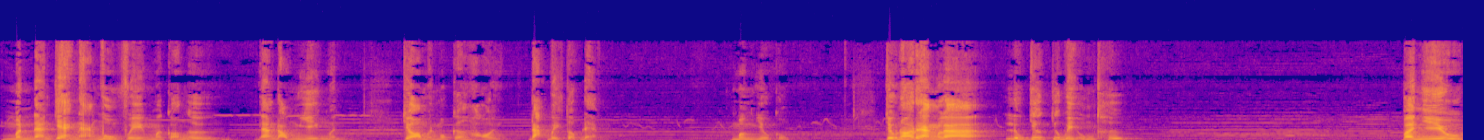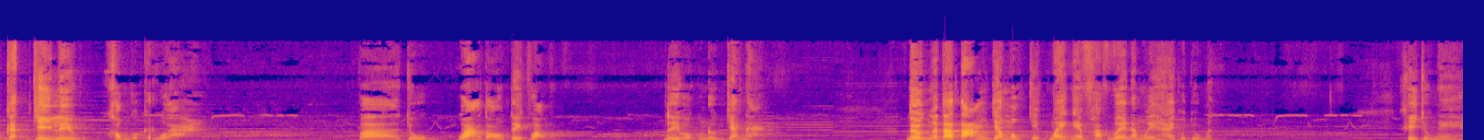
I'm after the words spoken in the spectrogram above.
mình đang chán nản, buồn phiền mà có người đang động viên mình, cho mình một cơ hội đặc biệt tốt đẹp. Mừng vô cùng. Chú nói rằng là lúc trước chú bị ung thư. Và nhiều cách trị liệu không có kết quả. Và chú hoàn toàn tuyệt vọng, đi vào con đường chán nản. Được người ta tặng cho một chiếc máy nghe pháp V52 của chùa mình. Khi chú nghe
